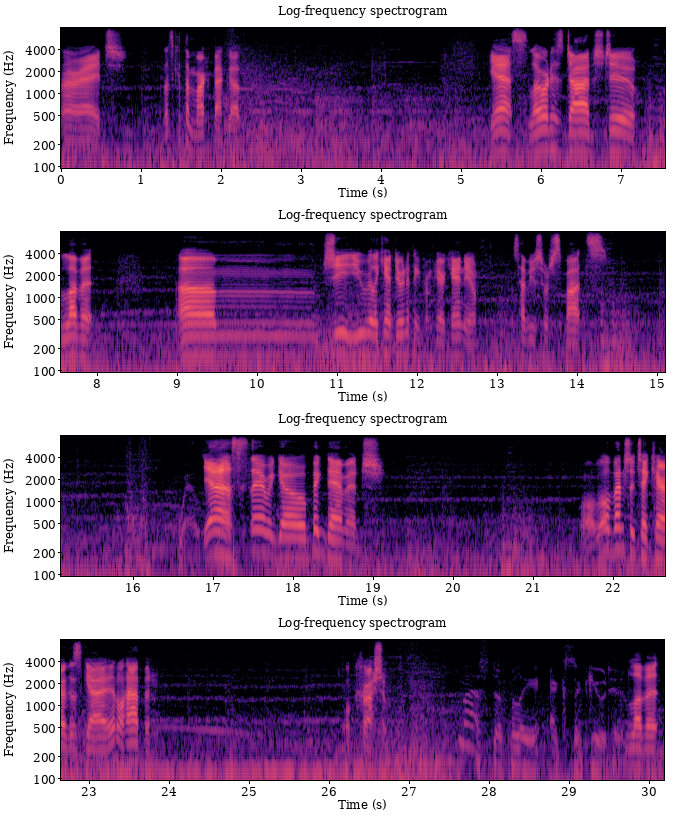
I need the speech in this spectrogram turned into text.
Alright. Let's get the mark back up. Yes, lowered his dodge too. Love it. Um, gee, you really can't do anything from here, can you? Let's have you switch spots. Well, Yes, there we go. Big damage. Well, we'll eventually take care of this guy. It'll happen. We'll crush him. masterfully executed. Love it.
